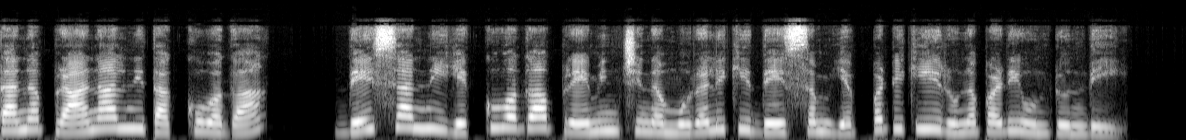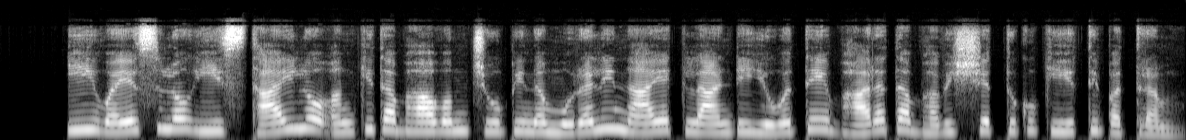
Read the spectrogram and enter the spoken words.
తన ప్రాణాల్ని తక్కువగా దేశాన్ని ఎక్కువగా ప్రేమించిన మురళికి దేశం ఎప్పటికీ రుణపడి ఉంటుంది. ఈ వయసులో ఈ స్థాయిలో అంకితభావం చూపిన మురళి నాయక్ లాంటి యువతే భారత భవిష్యత్తుకు కీర్తిపత్రం.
